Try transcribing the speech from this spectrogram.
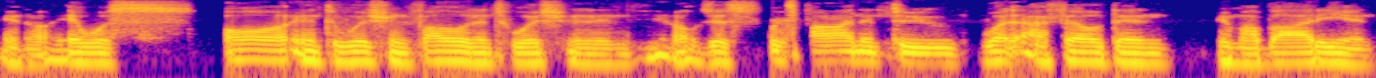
you know, it was all intuition, followed intuition and, you know, just responding to what I felt in, in my body and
